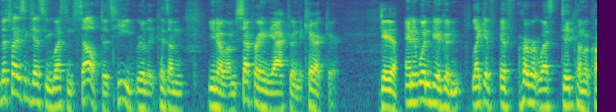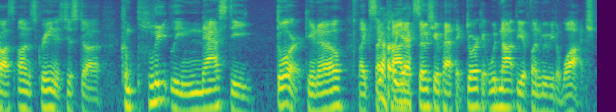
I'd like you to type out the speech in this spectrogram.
That's why I'm suggesting West himself. Does he really? Because I'm, you know, I'm separating the actor and the character, Yeah, yeah. and it wouldn't be a good like if if Herbert West did come across on screen as just a completely nasty dork, you know, like psychotic, Oh, yeah. sociopathic dork. It would not be a fun movie to watch.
